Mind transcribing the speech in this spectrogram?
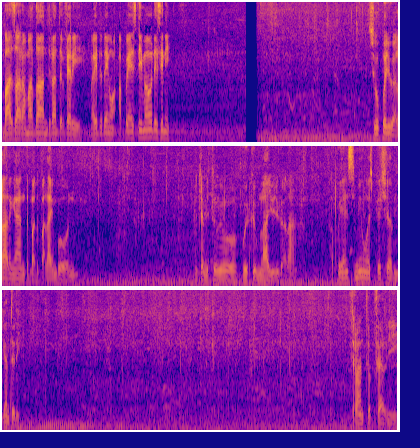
Bazar Ramadan Jerantuk Ferry. Mari kita tengok apa yang istimewa di sini. Serupa jugalah dengan tempat-tempat lain pun. Macam itu kuih-kuih Melayu jugalah. Apa yang istimewa special di kantor ni? Jerantuk Ferry.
